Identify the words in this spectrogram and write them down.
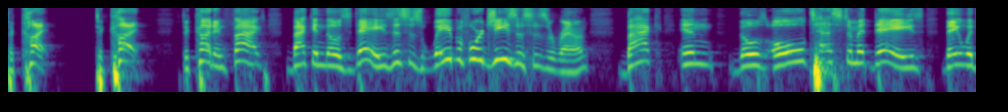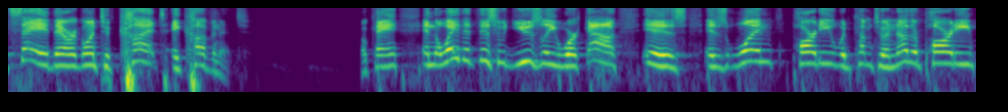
to cut, to cut to cut. In fact, back in those days, this is way before Jesus is around, back in those Old Testament days, they would say they were going to cut a covenant. Okay? And the way that this would usually work out is, is one party would come to another party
